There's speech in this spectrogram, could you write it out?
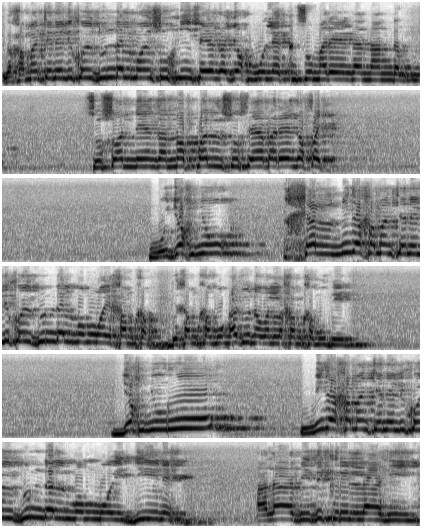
Nga xamante ne li koy dundal mooy su xiifee nga jox mu lekk su maree nga nàndal. Su sonnee nga noppal su feebaree nga faj. Mu jox ñu xel mi nga xamante ne li koy dundal moom mooy xam-xam. Di xam-xamu aduna wala xam-xamu diin. Jox ñu ruu mi nga xamante ne li koy dundal moom mooy diine. Ala bi dikrillahi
